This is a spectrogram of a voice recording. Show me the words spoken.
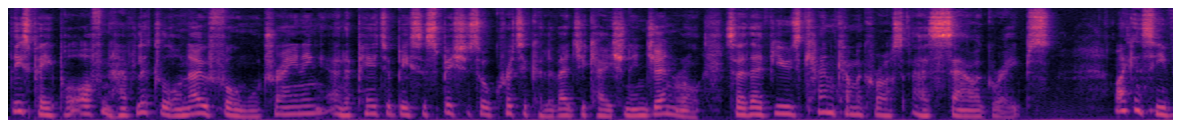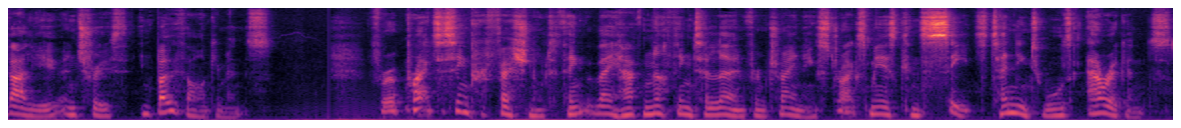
These people often have little or no formal training and appear to be suspicious or critical of education in general, so their views can come across as sour grapes. I can see value and truth in both arguments. For a practicing professional to think that they have nothing to learn from training strikes me as conceit tending towards arrogance.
